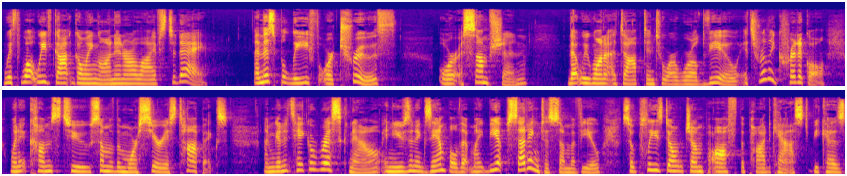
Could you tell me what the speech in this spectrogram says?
with what we've got going on in our lives today. And this belief or truth or assumption that we want to adopt into our worldview, it's really critical when it comes to some of the more serious topics. I'm going to take a risk now and use an example that might be upsetting to some of you. So please don't jump off the podcast because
